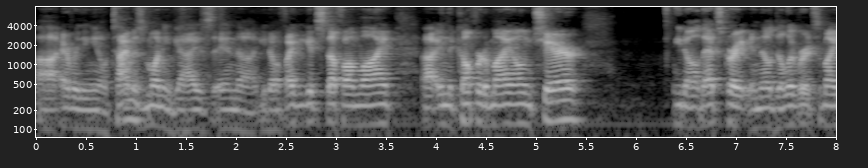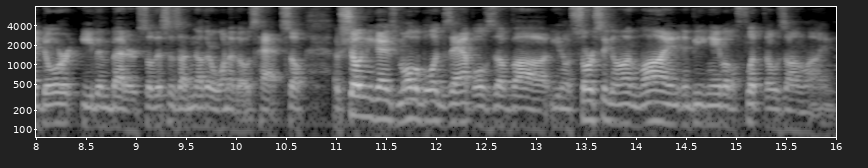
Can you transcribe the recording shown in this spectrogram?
uh, everything. You know, time is money, guys. And uh, you know, if I can get stuff online uh, in the comfort of my own chair, you know, that's great. And they'll deliver it to my door, even better. So this is another one of those hats. So I've shown you guys multiple examples of, uh, you know, sourcing online and being able to flip those online.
